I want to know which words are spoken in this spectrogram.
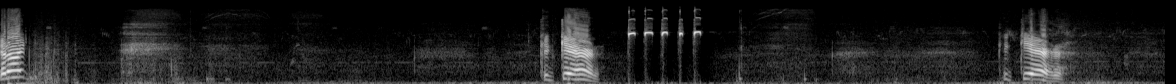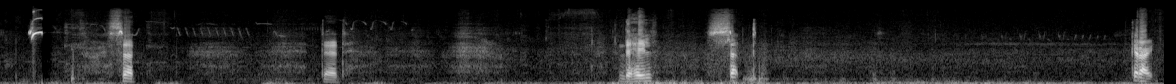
Get out! Good girl! Good girl! Sit. Dead. The hill. Sit. Get out.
